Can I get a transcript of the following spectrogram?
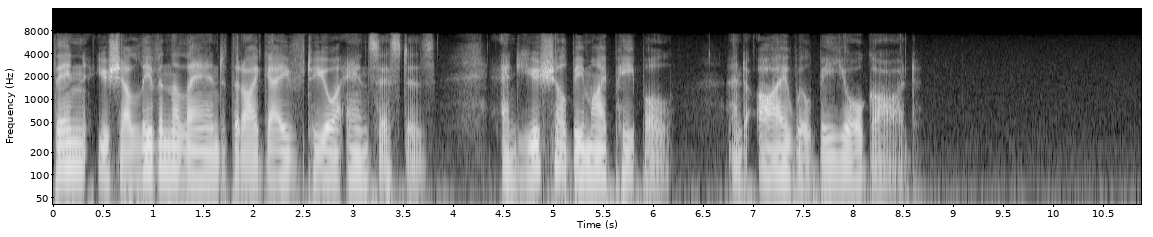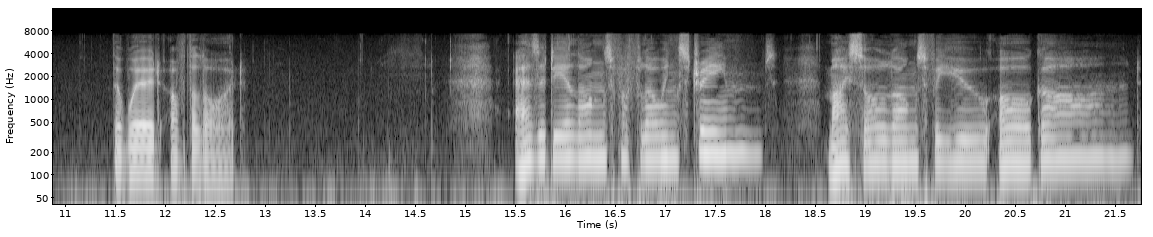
Then you shall live in the land that I gave to your ancestors, and you shall be my people, and I will be your God. The word of the Lord. As a deer longs for flowing streams, my soul longs for you, O God.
